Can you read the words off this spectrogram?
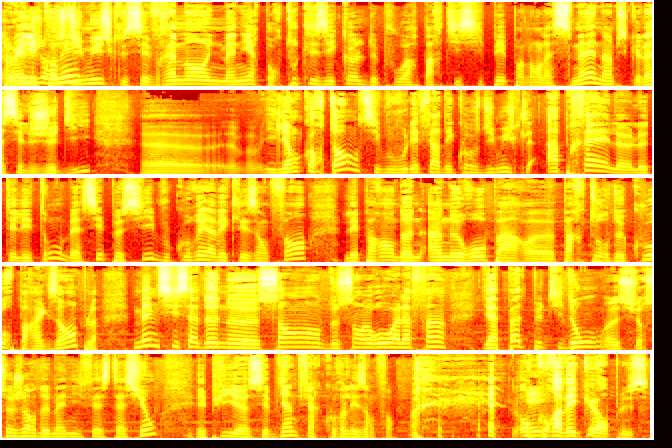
Ah ouais, les journée. courses du muscle, c'est vraiment une manière pour toutes les écoles de pouvoir participer pendant la semaine, hein, puisque là c'est le jeudi. Euh, il est encore temps, si vous voulez faire des courses du muscle après le, le Téléthon, ben c'est possible. Vous courez avec les enfants, les parents donnent 1 euro par euh, par tour de cours, par exemple. Même si ça donne euh, 100, 200 euros à la fin, il n'y a pas de petits dons euh, sur ce genre de manifestation. Et puis euh, c'est bien de faire courir les enfants. On Et- court avec eux en plus.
